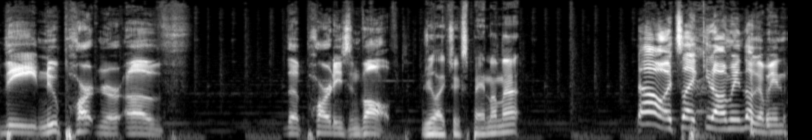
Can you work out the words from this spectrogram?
the new partner of the parties involved. Would you like to expand on that? No, it's like you know. I mean, look. I mean,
